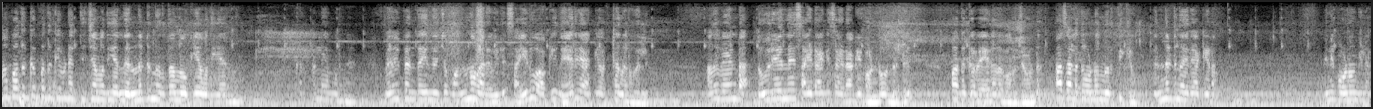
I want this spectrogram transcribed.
ആ പതുക്കെ പതുക്കെ ഇവിടെ എത്തിച്ചാ മതിയായിരുന്നു. എന്നിട്ട് നിർത്താൻ നോക്കിയാ മതിയായിരുന്നു. കറക്റ്റല്ലേ ഞാൻ പറഞ്ഞത് മാം ഇപ്പൊ എന്താ ചെയ്യുന്ന വെച്ചാൽ വന്ന വരവിൽ സൈഡും ആക്കി നേരെയാക്കി ഒറ്റ നിർത്തൽ. അത് വേണ്ട. ദൂരെ സൈഡാക്കി സൈഡാക്കി കൊണ്ടുവന്നിട്ട് പതുക്കെ വേഗത കുറച്ചുകൊണ്ട് ആ സ്ഥലത്ത് കൊണ്ടുവന്ന് നിർത്തിക്കും. എന്നിട്ട് നേരെയാക്കിയിടാം ഇനി കിട്ടും.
